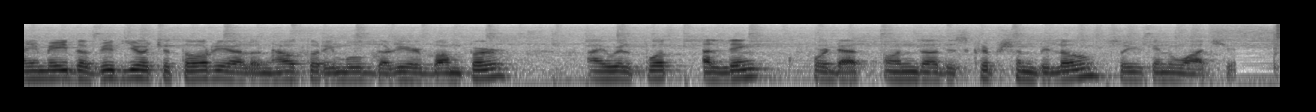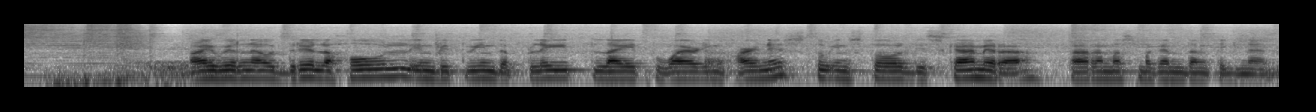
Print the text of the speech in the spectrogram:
I made a video tutorial on how to remove the rear bumper. I will put a link for that on the description below so you can watch it. I will now drill a hole in between the plate light wiring harness to install this camera para mas magandang tignan.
